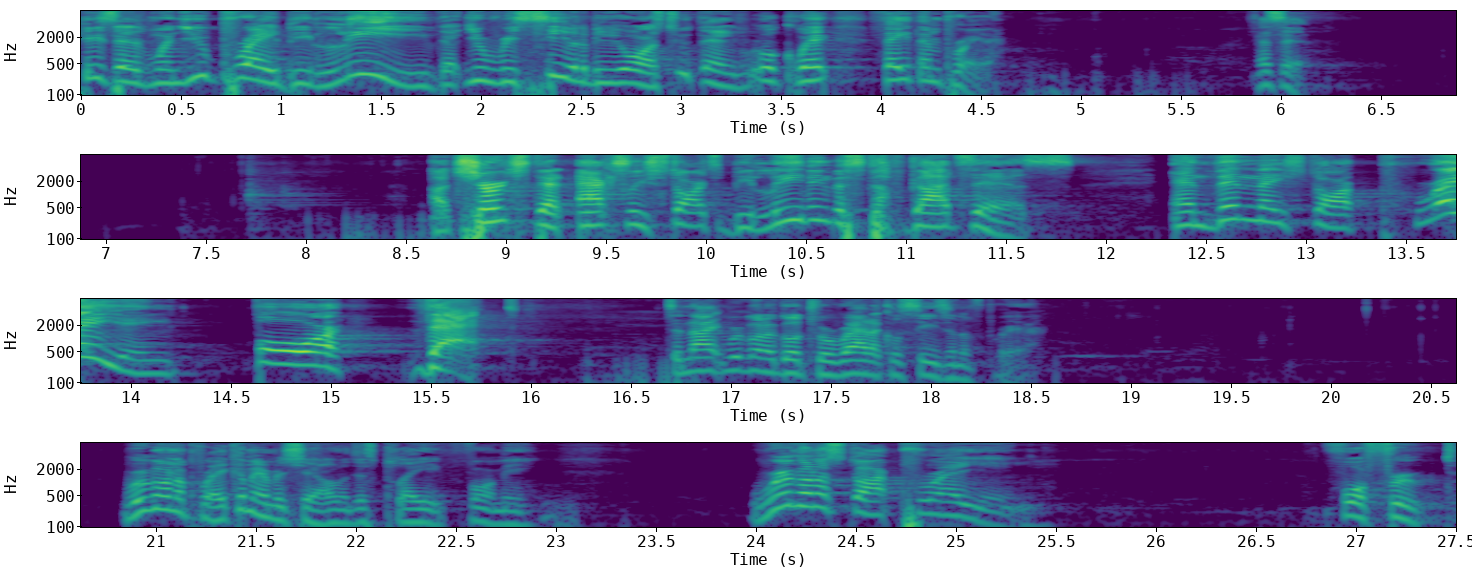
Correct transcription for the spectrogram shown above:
he says, when you pray, believe that you receive it to be yours. Two things, real quick faith and prayer. That's it. A church that actually starts believing the stuff God says, and then they start praying for that. Tonight, we're going to go to a radical season of prayer. We're going to pray. Come here, Michelle, and just play for me. We're going to start praying for fruit.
